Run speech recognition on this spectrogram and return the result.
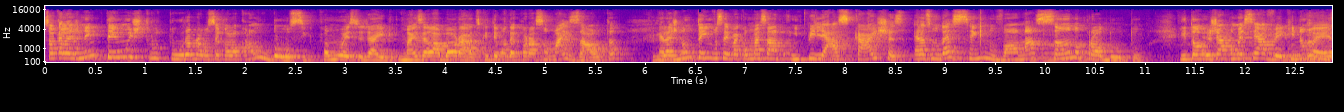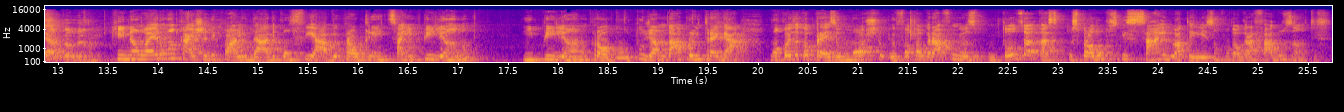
Só que elas nem têm uma estrutura para você colocar um doce como esse já mais elaborados, que tem uma decoração mais alta. Entendi. Elas não têm, você vai começar a empilhar as caixas, elas vão descendo, vão amassando Ah. o produto. Então eu já comecei a ver que não era isso, tá que não era uma caixa de qualidade confiável para o cliente sair empilhando, empilhando o produto, já não dava para eu entregar. Uma coisa que eu prezo, eu mostro, eu fotografo meus todos as- os produtos que saem do ateliê são fotografados antes.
